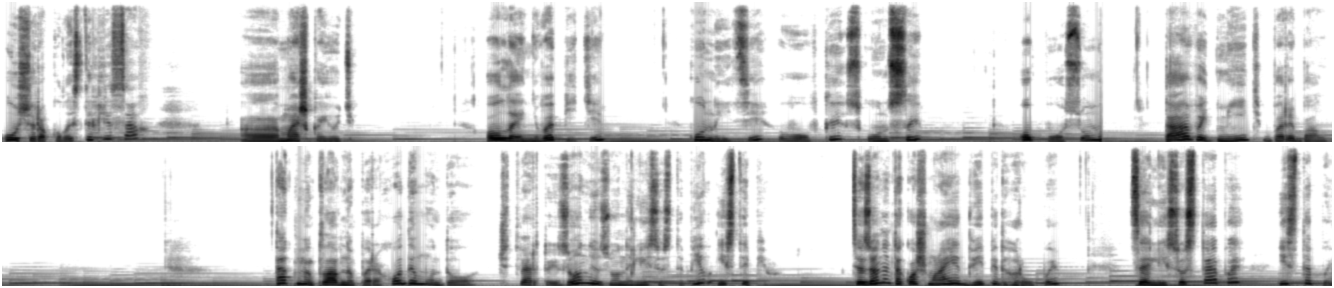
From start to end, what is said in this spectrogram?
У широколистих лісах е, мешкають олень вапіті, куниці, вовки, скунси, опосум та ведмідь барибал. Так ми плавно переходимо до четвертої зони зони лісостепів і степів. Ця зона також має дві підгрупи: це лісостепи і степи.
